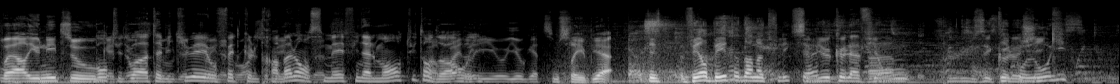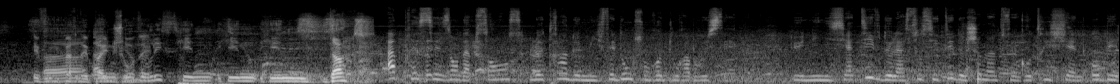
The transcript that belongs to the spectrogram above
Well, you need to Bon, tu dois t'habituer the au fait que le train balance, mais finalement, tu t'endors, oui. C'est mieux que l'avion, Ehm, plus écologique. Et vous ne perdez pas une Je journée. Après 16 ans d'absence, le train de nuit fait donc son retour à Bruxelles. Une initiative de la société de chemin de fer autrichienne OBB.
